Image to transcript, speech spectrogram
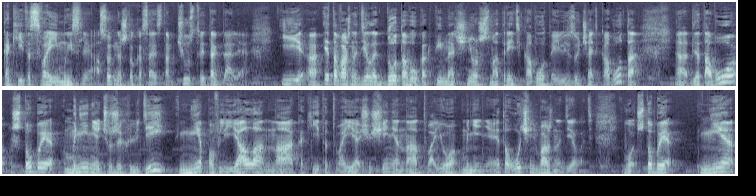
какие-то свои мысли, особенно что касается там чувств и так далее. И а, это важно делать до того, как ты начнешь смотреть кого-то или изучать кого-то, а, для того, чтобы мнение чужих людей не повлияло на какие-то твои ощущения, на твое мнение. Это очень важно делать. Вот, чтобы не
